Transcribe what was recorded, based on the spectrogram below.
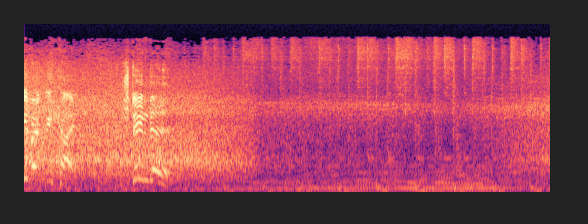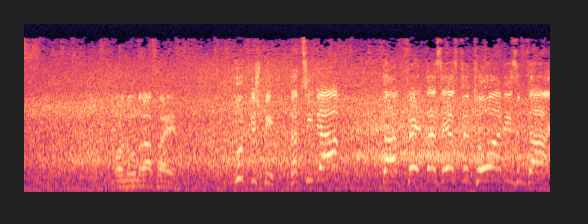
Möglichkeit. Stindel. Und nun Raphael. Gut gespielt. Da zieht er ab. Da fällt das erste Tor an diesem Tag.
